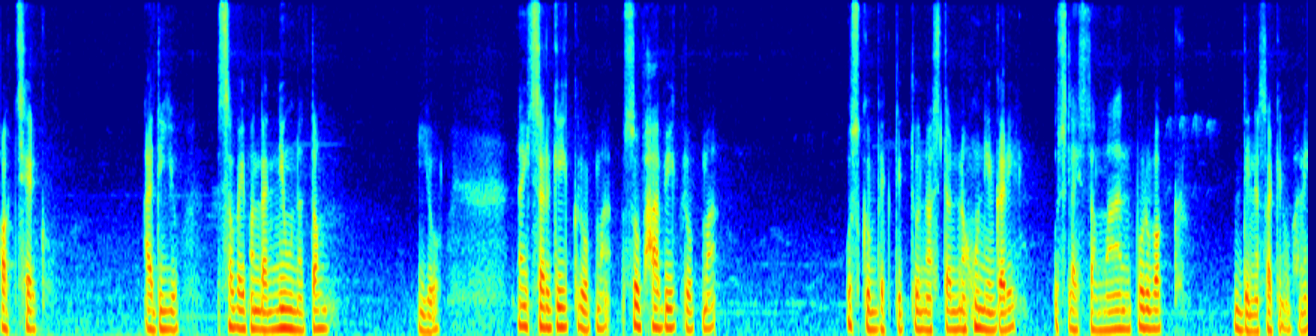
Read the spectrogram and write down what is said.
अक्षरको आदि यो सबैभन्दा न्यूनतम यो नैसर्गिक रूपमा स्वाभाविक रूपमा उसको व्यक्तित्व नष्ट नहुने गरी उसलाई सम्मानपूर्वक दिन सक्यौँ भने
